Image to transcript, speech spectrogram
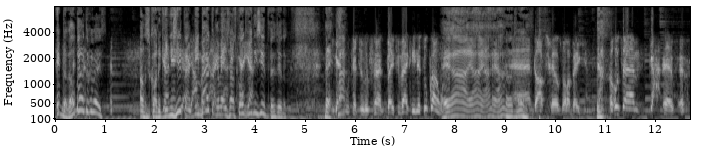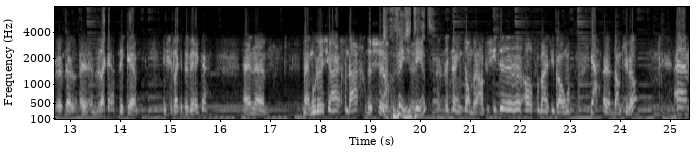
Ik ben wel buiten geweest. Anders kon ik hier Ja, niet nee, zitten. ja, Als ik niet buiten ja, geweest ja, was, kon ik ja, hier ja. niet zitten natuurlijk. Nee, Jij maar... moet natuurlijk vanuit Beverwijk hier naartoe komen. Ja, ja, ja, ja. dat. En dat scheelt wel een beetje. Ja. Maar goed, ehm, ja, eh, eh, eh, lekker. Ik, ik zit lekker te werken. En mijn moeder is jarig vandaag. Dus, eh, Nou, gefeliciteerd. het een en ander aan visite al voorbij zien komen. Ja, dankjewel. Ehm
